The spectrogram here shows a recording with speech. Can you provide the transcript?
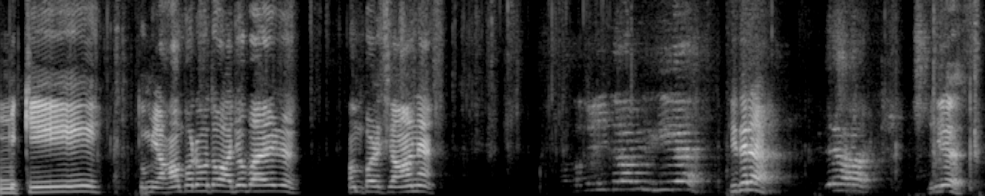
मिक्की? तुम यहाँ पर हो तो आ जाओ बाहर। हम परेशान हैं। किधर है? ये।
